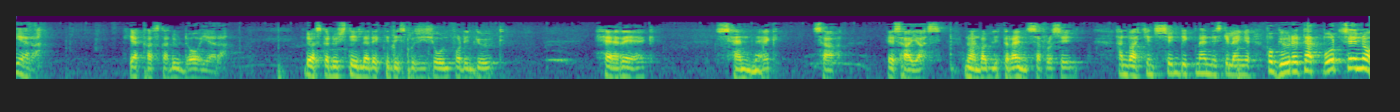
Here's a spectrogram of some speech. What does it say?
gjøre? Ja, hva skal du da gjøre? Da skal du stille deg til disposisjon for din Gud. Her er jeg, send meg, sa Esaias når han var blitt rensa fra synd. Han var ikke en syndig menneske lenger, for Gud hadde tatt bort synda.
